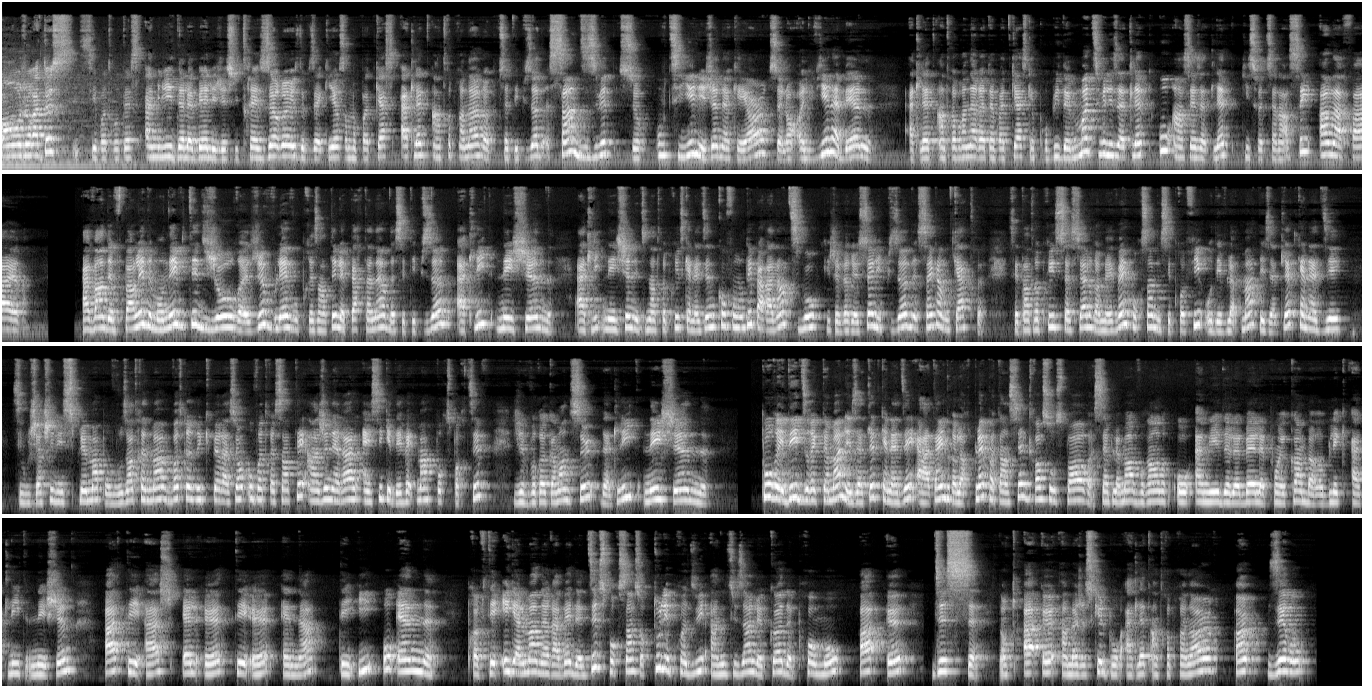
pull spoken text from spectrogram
Bonjour à tous, ici votre hôtesse Amélie Delebel et je suis très heureuse de vous accueillir sur mon podcast Athlète Entrepreneur pour cet épisode 118 sur outiller les jeunes hockeyeurs selon Olivier Labelle. Athlète Entrepreneur est un podcast qui a pour but de motiver les athlètes ou anciens athlètes qui souhaitent se lancer en affaires. Avant de vous parler de mon invité du jour, je voulais vous présenter le partenaire de cet épisode, Athlete Nation. Athlete Nation est une entreprise canadienne cofondée par Adam Thibault, que j'avais reçu à l'épisode 54. Cette entreprise sociale remet 20% de ses profits au développement des athlètes canadiens. Si vous cherchez des suppléments pour vos entraînements, votre récupération ou votre santé en général, ainsi que des vêtements pour sportifs, je vous recommande ceux d'Athlete Nation. Pour aider directement les athlètes canadiens à atteindre leur plein potentiel grâce au sport, simplement vous rendre au amiedelebel.com athlete nation a-T-H-L-E-T-E-N-A-T-I-O-N. Profitez également d'un rabais de 10% sur tous les produits en utilisant le code promo AE10. Donc AE en majuscule pour athlète entrepreneur 1-0.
